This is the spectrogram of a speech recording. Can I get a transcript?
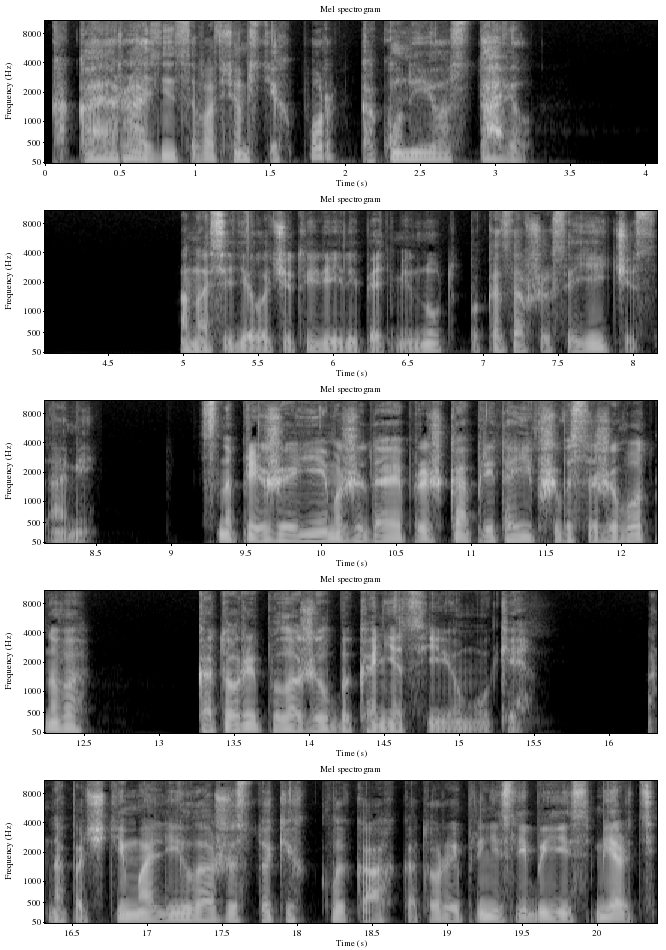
Какая разница во всем с тех пор, как он ее оставил? Она сидела четыре или пять минут, показавшихся ей часами, с напряжением ожидая прыжка притаившегося животного, который положил бы конец ее муке. Она почти молила о жестоких клыках, которые принесли бы ей смерть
